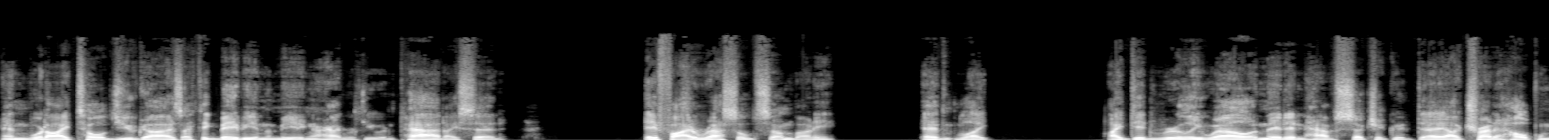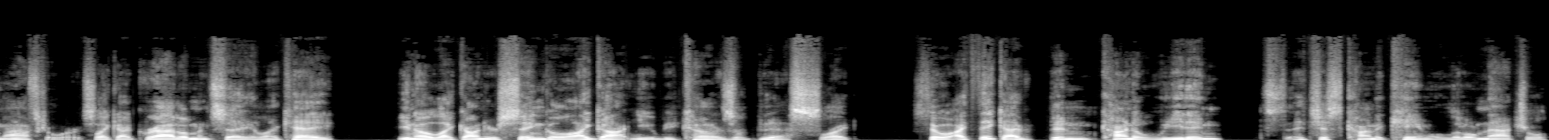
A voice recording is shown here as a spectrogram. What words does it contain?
and what I told you guys, I think maybe in the meeting I had with you and Pat, I said, if I wrestled somebody and like I did really well and they didn't have such a good day, I'd try to help them afterwards. Like I'd grab them and say like, Hey, you know, like on your single, I got you because of this. Like, so I think I've been kind of leading. It just kind of came a little natural,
